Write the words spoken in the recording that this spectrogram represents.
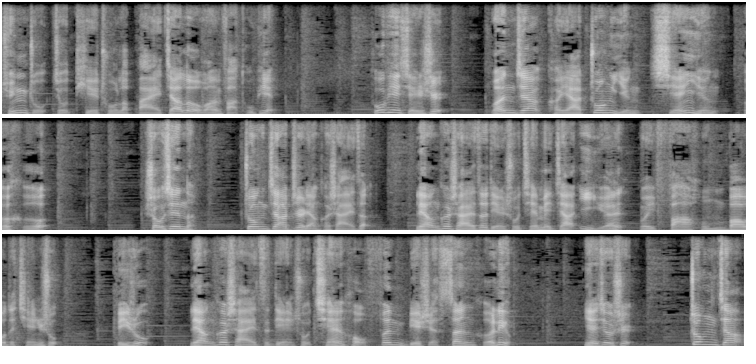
群主就贴出了百家乐玩法图片。图片显示，玩家可压庄赢、闲赢和和。首先呢，庄家掷两颗骰子，两颗骰子点数前面加一元为发红包的钱数，比如。两个骰子点数前后分别是三和六，也就是庄家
